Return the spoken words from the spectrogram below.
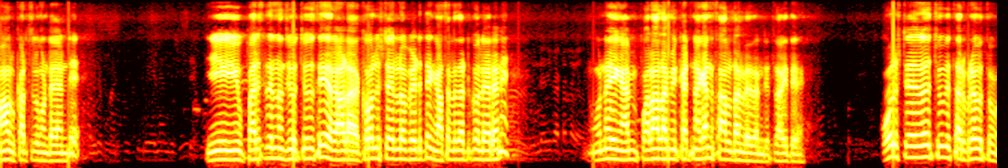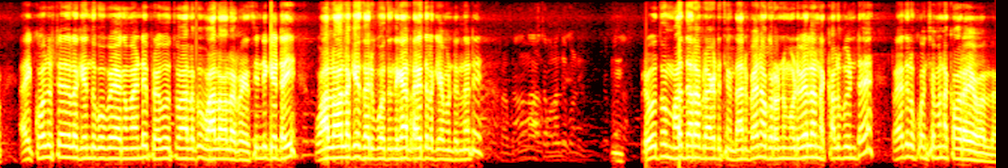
మామూలు ఖర్చులు ఉంటాయండి. ఈ పరిస్థితులను చూ చూసి ఆడ కోల్డ్ స్టోర్లో పెడితే ఇంక అసలు తట్టుకోలేరని ఉన్నాయి. పొలాలు అమ్మి కట్టినా కానీ చాలడం లేదండి ఇట్లా అయితే. కోల్డ్ స్టోరేజ్లో చూపిస్తారు ప్రభుత్వం. అవి కోల్డ్ స్టేజ్లకు ఎందుకు ఉపయోగం అండి? ప్రభుత్వాలకు వాళ్ళ వాళ్ళ సిండికేట్ అయ్యి వాళ్ళ వాళ్ళకే సరిపోతుంది కానీ రైతులకు ఏముంటుందండి? ప్రభుత్వం మద్దతు ధర ప్రకటించింది. దానిపైన ఒక రెండు మూడు వేలు అన్న కలుపు ఉంటే రైతులు కొంచెమన్నా కవర్ అయ్యేవాళ్ళు.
